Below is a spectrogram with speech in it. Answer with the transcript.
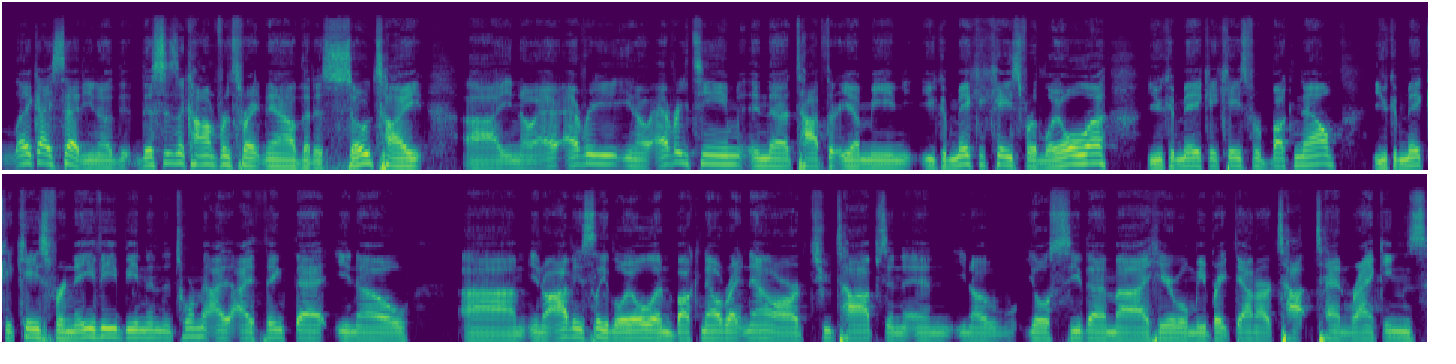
like I said, you know, th- this is a conference right now that is so tight. Uh, you know, every you know every team in the top three. I mean, you can make a case for Loyola, you can make a case for Bucknell, you can make a case for Navy being in the tournament. I, I think that you know um, you know, obviously Loyola and Bucknell right now are two tops, and and you know you'll see them uh, here when we break down our top ten rankings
